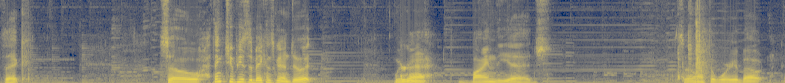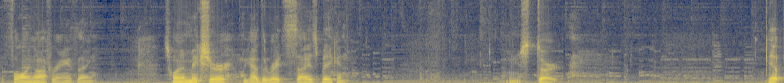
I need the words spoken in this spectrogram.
thick. So I think two pieces of bacon is gonna do it. We're gonna bind the edge. So I don't have to worry about it falling off or anything. Just want to make sure we have the right size bacon. When you start. Yep.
